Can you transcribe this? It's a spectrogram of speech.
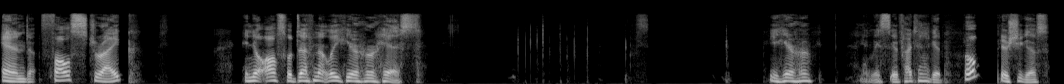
and false strike. And you'll also definitely hear her hiss. You hear her? Let me see if I can get. Oh, here she goes.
